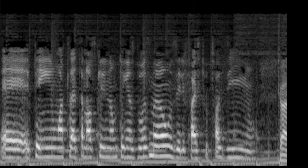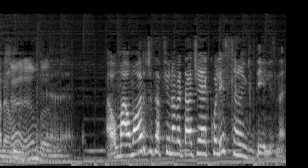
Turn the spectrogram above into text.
É, tem um atleta nosso que ele não tem as duas mãos, ele faz tudo sozinho. Caramba. Caramba. O ma- o maior desafio, na verdade, é colher sangue deles, né?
